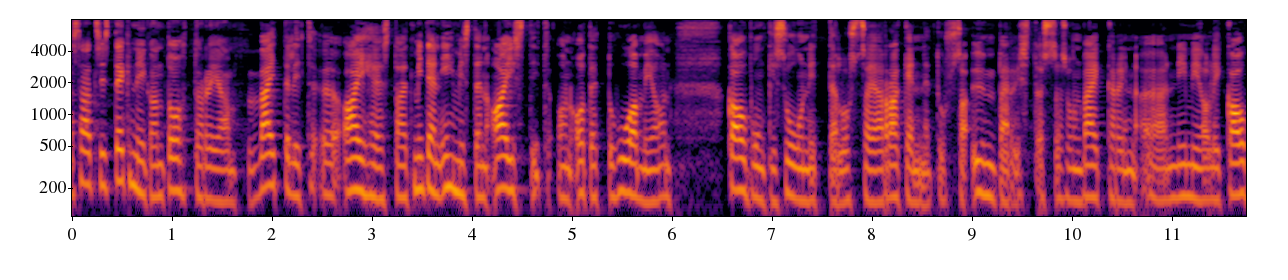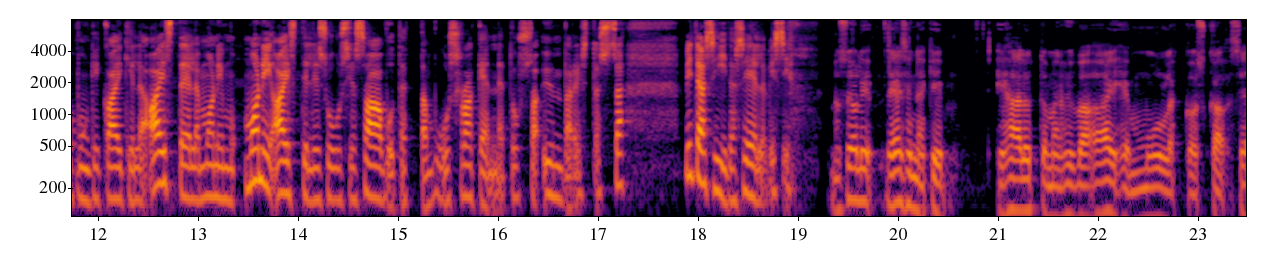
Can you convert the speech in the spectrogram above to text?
Sä oot siis tekniikan tohtori ja väittelit aiheesta, että miten ihmisten aistit on otettu huomioon kaupunkisuunnittelussa ja rakennetussa ympäristössä. Sun väikkärin nimi oli Kaupunki kaikille aisteille, moni, moniaistillisuus ja saavutettavuus rakennetussa ympäristössä. Mitä siitä selvisi? No se oli ensinnäkin ihan älyttömän hyvä aihe mulle, koska se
